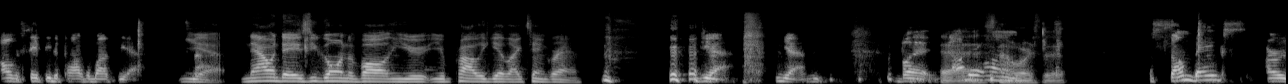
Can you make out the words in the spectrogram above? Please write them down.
all the safety deposit box. Yeah, it's not. Yeah. Nowadays, you go in the vault and you you probably get like ten grand. yeah, yeah. But Yeah, that, it's not um, worth it. some banks are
